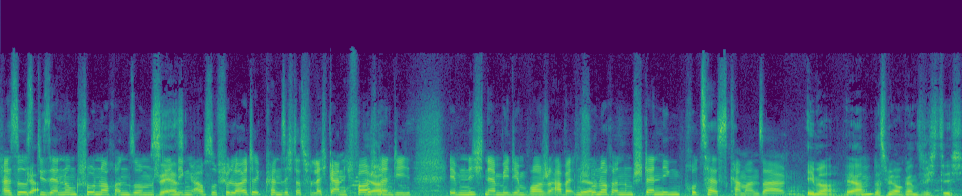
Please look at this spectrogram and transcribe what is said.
Also ist Ja. die Sendung schon noch in so einem Sehr- ständigen, auch so für Leute können sich das vielleicht gar nicht vorstellen, Ja. die eben nicht in der Medienbranche arbeiten, Ja. schon noch in einem ständigen Prozess, kann man sagen. Immer, ja, Mhm. das ist mir auch ganz wichtig.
